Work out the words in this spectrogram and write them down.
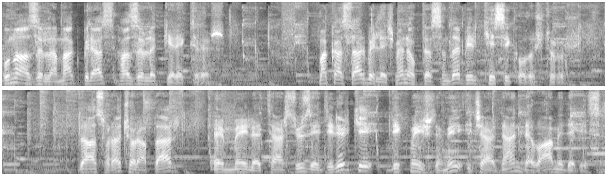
Bunu hazırlamak biraz hazırlık gerektirir. Makaslar birleşme noktasında bir kesik oluşturur. Daha sonra çoraplar emme ile ters yüz edilir ki dikme işlemi içeriden devam edebilsin.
